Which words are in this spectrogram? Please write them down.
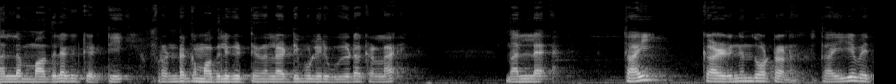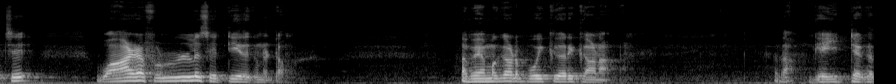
നല്ല മതിലൊക്കെ കെട്ടി ഫ്രണ്ടൊക്കെ മതിൽ കെട്ടി നല്ല അടിപൊളി ഒരു വീടൊക്കെ ഉള്ള നല്ല തൈ കഴുങ്ങൻ തോട്ടാണ്. തൈ വെച്ച് വാഴ ഫുള്ള് സെറ്റ് ചെയ്തിരിക്കണം കേട്ടോ അപ്പോൾ നമുക്ക് അവിടെ പോയി കയറി കാണാം. അതാ ഗേറ്റൊക്കെ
